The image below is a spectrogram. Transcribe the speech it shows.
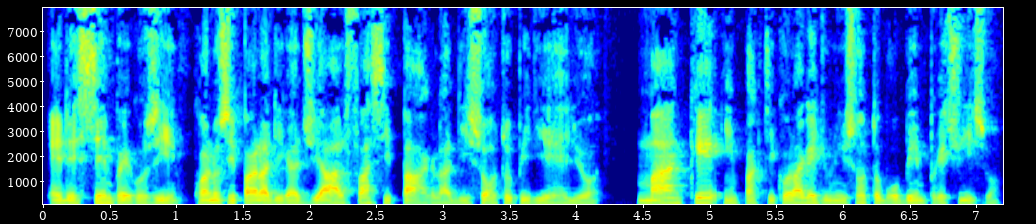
Ed è sempre così, quando si parla di raggi alfa si parla di isotopi di elio, ma anche in particolare di un isotopo ben preciso,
